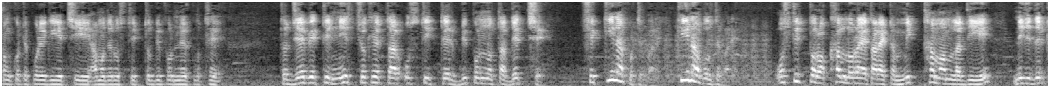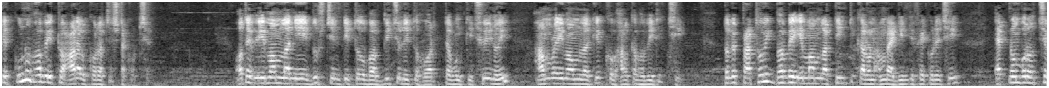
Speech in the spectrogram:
সংকটে পড়ে গিয়েছি, আমাদের অস্তিত্ব বিপন্নের পথে। তো যে ব্যক্তি নিজ চোখে তার অস্তিত্বের বিপন্নতা দেখছে, সে কি না করতে পারে, কি না বলতে পারে? অস্তিত্ব রক্ষার লড়াইয়ে তারা একটা মিথ্যা মামলা দিয়ে নিজেদেরকে কোনোভাবে একটু আড়াল করার চেষ্টা করছে। অতএব এই মামলা নিয়ে দুশ্চিন্তিত বা বিচলিত হওয়ার তেমন কিছুই নই। আমরা এই মামলাকে খুব হালকাভাবেই দেখছি। তবে প্রাথমিকভাবে এই মামলার তিনটি কারণ আমরা আইডেন্টিফাই করেছি। এক নম্বর হচ্ছে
